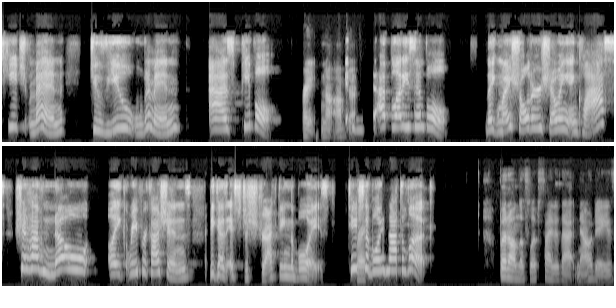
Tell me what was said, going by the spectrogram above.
teach men to view women as people right not objects that bloody simple like my shoulders showing in class should have no like repercussions because it's distracting the boys. Teach right. the boys not to look. But on the flip side of that, nowadays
